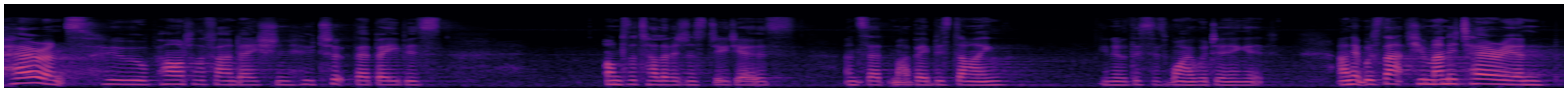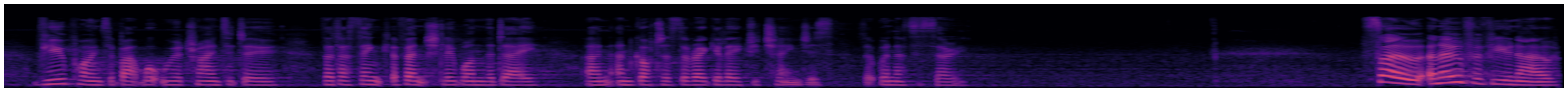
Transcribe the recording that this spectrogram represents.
parents who were part of the foundation who took their babies onto the television studios and said, my baby's dying, you know, this is why we're doing it. And it was that humanitarian viewpoint about what we were trying to do that I think eventually won the day and, and got us the regulatory changes that were necessary. So, an overview now,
